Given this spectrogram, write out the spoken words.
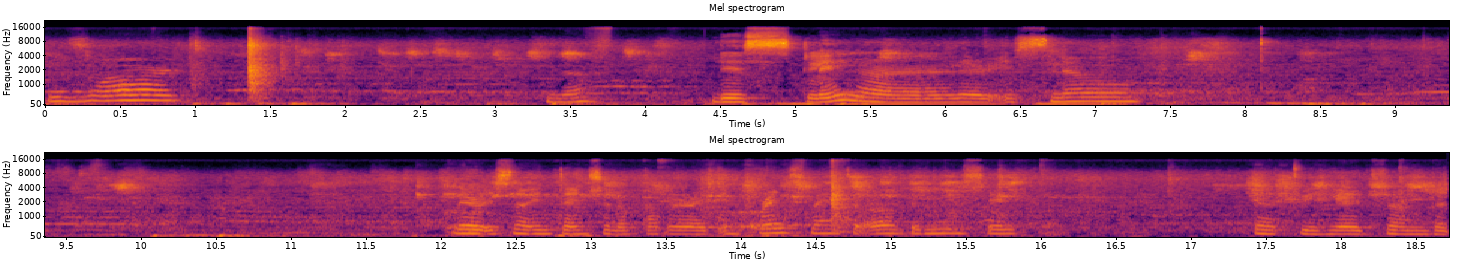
Smart. You know? this Disclaimer, there is no there is no intention of copyright infringement all the music that we heard from the.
